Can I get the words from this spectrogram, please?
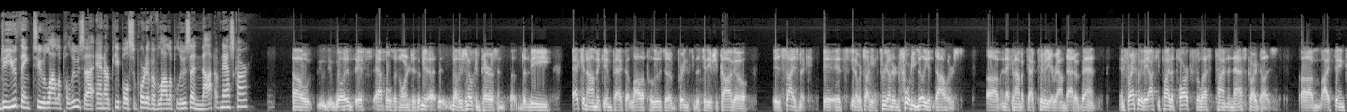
do you think, to Lollapalooza? And are people supportive of Lollapalooza, not of NASCAR? Oh, well, it, it's apples and oranges. I mean, uh, no, there's no comparison. The, the economic impact that Lollapalooza brings to the city of Chicago is seismic. It, it's, you know, we're talking $340 million uh, in economic activity around that event and frankly, they occupy the park for less time than NASCAR does. Um, I think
